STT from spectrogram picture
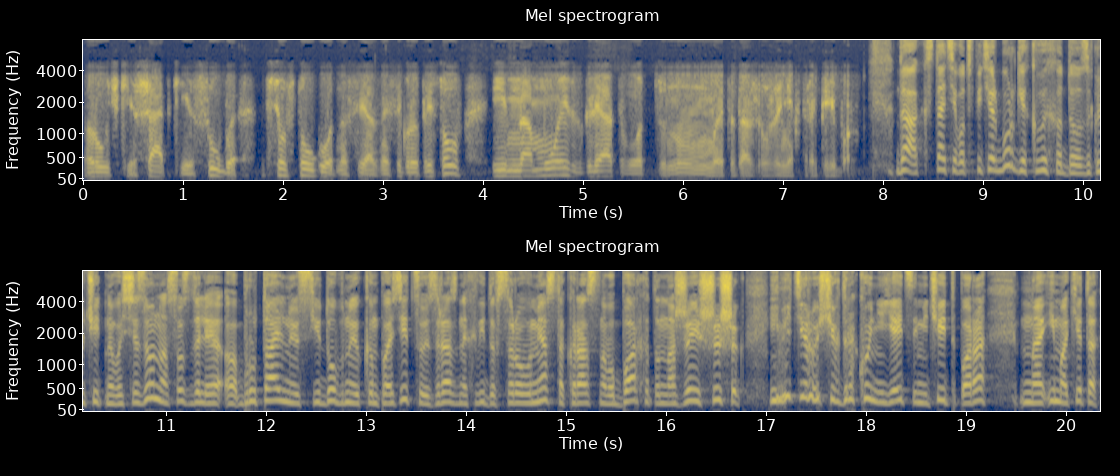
ручки, шапки, шубы, все что угодно связанное с «Игрой престолов». И, на мой взгляд, вот, ну, это даже уже некоторый перебор. Да, кстати, вот в Петербурге к выходу заключительного сезона создали э, брутальную съедобную композицию из разных видов сырого мяса, красного бархата, ножей, шишек, имитирующих драконьи яйца, мечей, топора и макета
